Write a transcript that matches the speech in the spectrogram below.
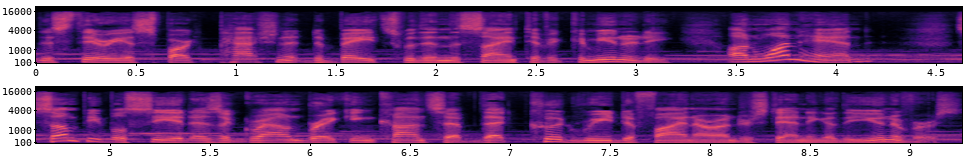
This theory has sparked passionate debates within the scientific community. On one hand, some people see it as a groundbreaking concept that could redefine our understanding of the universe.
